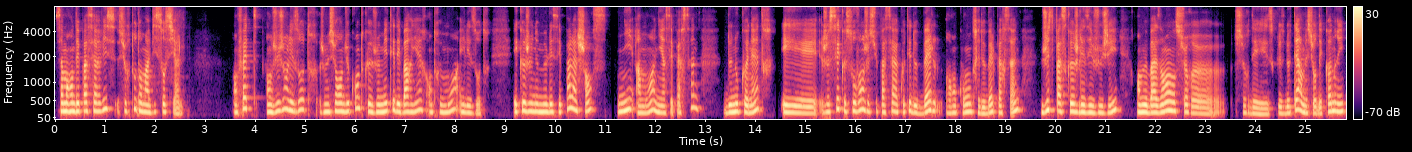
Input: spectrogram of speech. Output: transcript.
Ça me rendait pas service, surtout dans ma vie sociale. En fait, en jugeant les autres, je me suis rendu compte que je mettais des barrières entre moi et les autres et que je ne me laissais pas la chance, ni à moi, ni à ces personnes, de nous connaître. Et je sais que souvent, je suis passée à côté de belles rencontres et de belles personnes juste parce que je les ai jugées en me basant sur, euh, sur des, excuses de terme, mais sur des conneries,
